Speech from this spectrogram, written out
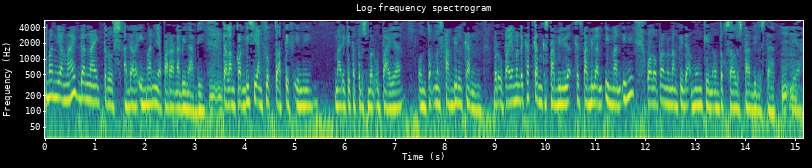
iman yang naik dan naik terus adalah imannya para nabi-nabi. Mm-mm. Dalam kondisi yang fluktuatif ini, mari kita terus berupaya untuk menstabilkan, berupaya mendekatkan kestabilan, kestabilan iman ini, walaupun memang tidak mungkin untuk selalu stabil, Ustaz. Mm-mm. Ya,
